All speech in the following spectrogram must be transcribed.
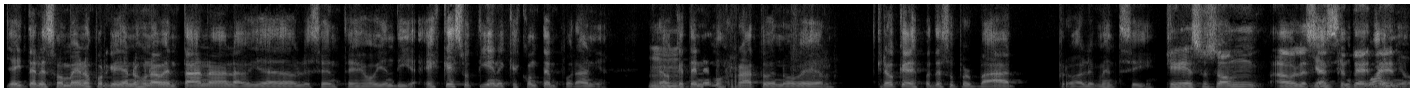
ya interesó menos porque ya no es una ventana a la vida de adolescentes hoy en día. Es que eso tiene, que es contemporánea. Creo Ujú. que tenemos rato de no ver. Creo que después de Superbad, probablemente sí. Que esos son adolescentes de, de,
